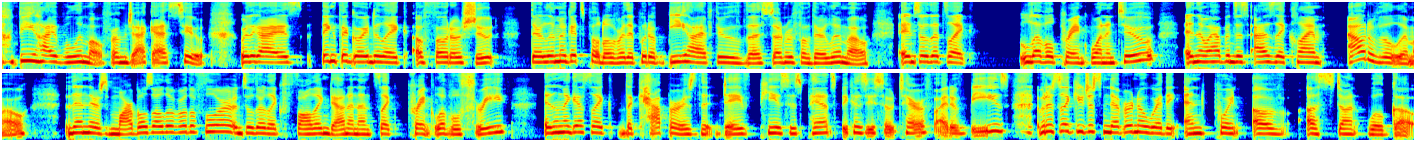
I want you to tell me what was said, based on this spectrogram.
beehive limo from Jackass 2, where the guys think they're going to like a photo shoot. Their limo gets pulled over. They put a beehive through the sunroof of their limo, and so that's like level prank one and two. And then what happens is as they climb out of the limo, then there's marbles all over the floor. So they're like falling down. And then it's like prank level three. And then I guess like the capper is that Dave pees his pants because he's so terrified of bees. But it's like you just never know where the end point of a stunt will go.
